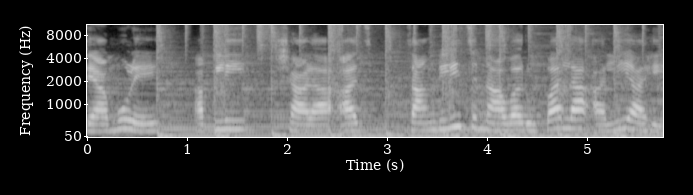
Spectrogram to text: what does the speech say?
त्यामुळे आपली शाळा आज चांगलीच नावारूपाला आली आहे.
